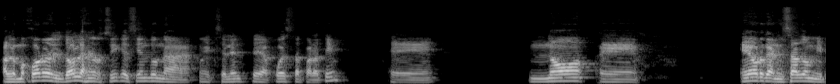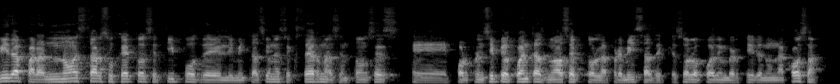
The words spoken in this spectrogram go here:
a lo mejor el dólar sigue siendo una excelente apuesta para ti. Eh, no, eh, he organizado mi vida para no estar sujeto a ese tipo de limitaciones externas. Entonces, eh, por principio de cuentas, no acepto la premisa de que solo puedo invertir en una cosa.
